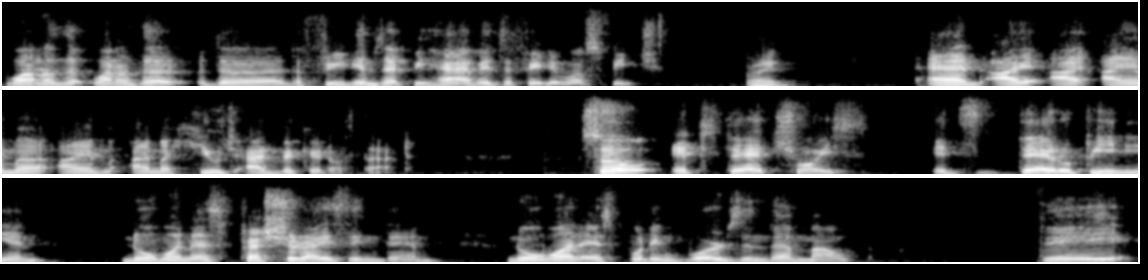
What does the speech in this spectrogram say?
One of the one of the the, the freedoms that we have is the freedom of speech. Right. And I, I I am a I am I'm a huge advocate of that. So it's their choice, it's their opinion. No one is pressurizing them. No one is putting words in their mouth. They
